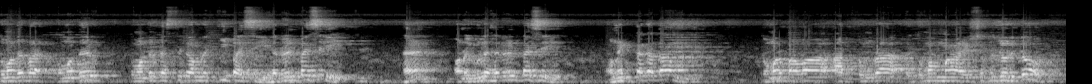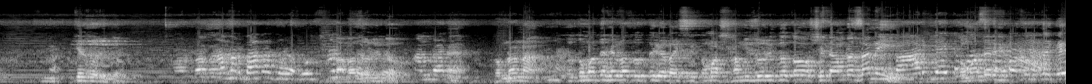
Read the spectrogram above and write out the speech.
তোমাদের তোমাদের তোমাদের কাছ থেকে আমরা কি পাইছি? হেরোইন পাইছি? হ্যাঁ? অনেকগুলো হেরোইন পাইছি। অনেক টাকা দাম। তোমার বাবা আর তোমরা তোমার মা এর সাথে জড়িত? কে জড়িত? আমার বাবা জড়িত। হ্যাঁ তোমরা না। তো তোমাদের হেফাজত থেকে পাইছি। তোমার স্বামী জড়িত তো সেটা আমরা জানি। তোমাদের হেফাজত থেকে?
